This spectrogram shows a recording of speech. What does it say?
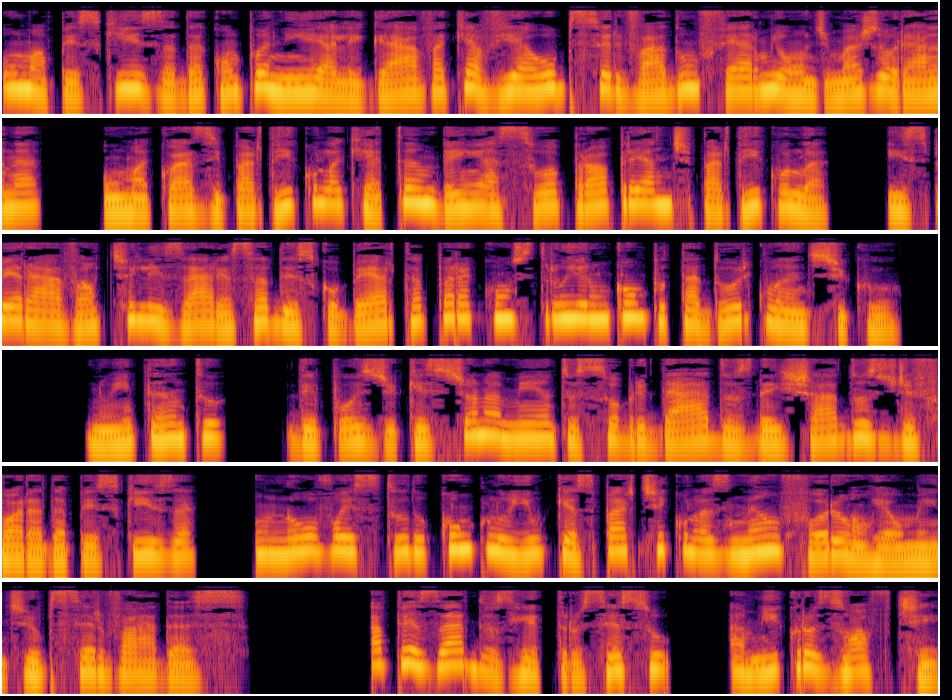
uma pesquisa da companhia alegava que havia observado um fermion de Majorana, uma quase partícula que é também a sua própria antipartícula, e esperava utilizar essa descoberta para construir um computador quântico. No entanto, depois de questionamentos sobre dados deixados de fora da pesquisa, um novo estudo concluiu que as partículas não foram realmente observadas. Apesar dos retrocessos, a Microsoft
